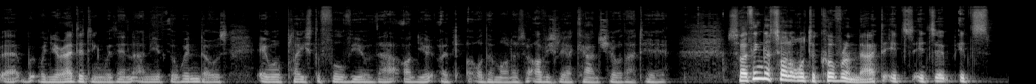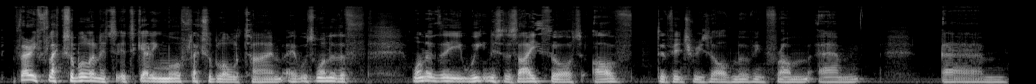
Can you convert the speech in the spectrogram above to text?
uh, when you're editing within any of the windows it will place the full view of that on your other monitor. Obviously i can't show that here. So i think that's all i want to cover on that. It's it's a, it's very flexible and it's it's getting more flexible all the time. It was one of the one of the weaknesses i thought of davinci resolve moving from um, um,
